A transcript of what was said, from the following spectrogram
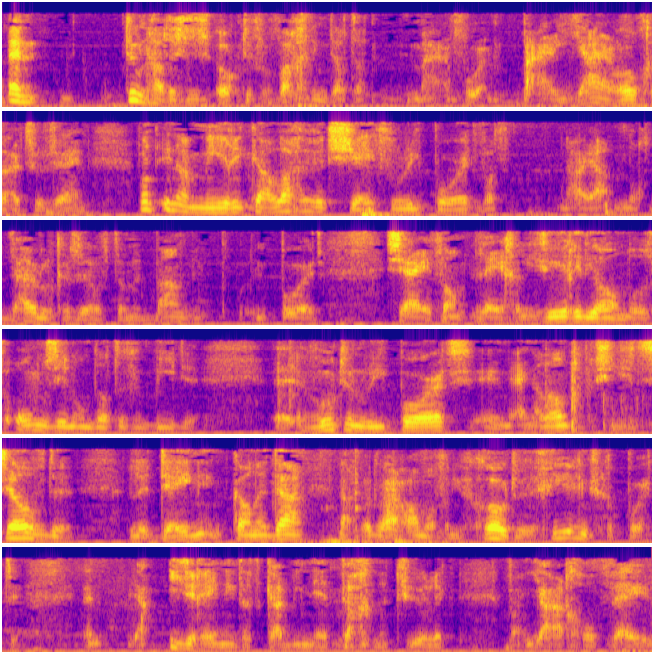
En toen hadden ze dus ook de verwachting dat dat maar voor een paar jaar hooguit zou zijn. Want in Amerika lag er het Schaefer Report, wat nou ja, nog duidelijker zelfs dan het Baan Report, zei van legaliseren die handel, is onzin om dat te verbieden. Eh Wooten Report in Engeland precies hetzelfde. Le Dain in Canada. Nou, dat waren allemaal van die grote regeringsrapporten. En ja, iedereen in dat kabinet dacht natuurlijk van ja, god, wij,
